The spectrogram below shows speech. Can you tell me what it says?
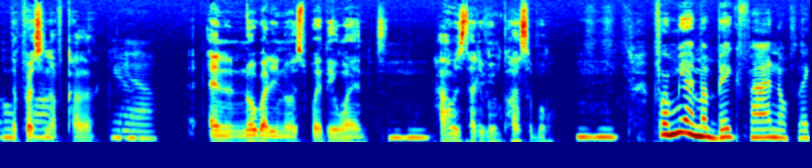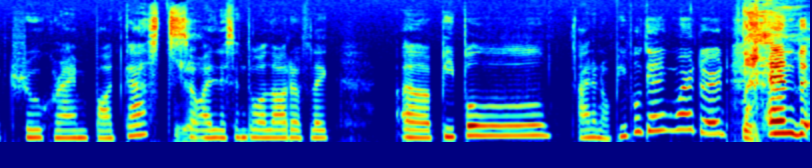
Oh, the person fuck. of color, Yeah. yeah. and nobody knows where they went. hmm How is that even possible? hmm For me, I'm a big fan of like true crime podcasts. So I listen to a lot of like uh people I don't know, people getting murdered. and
